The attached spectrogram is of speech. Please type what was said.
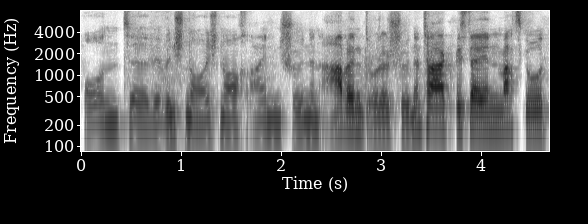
und äh, wir wünschen euch noch einen schönen Abend oder schönen Tag. Bis dahin, macht's gut.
